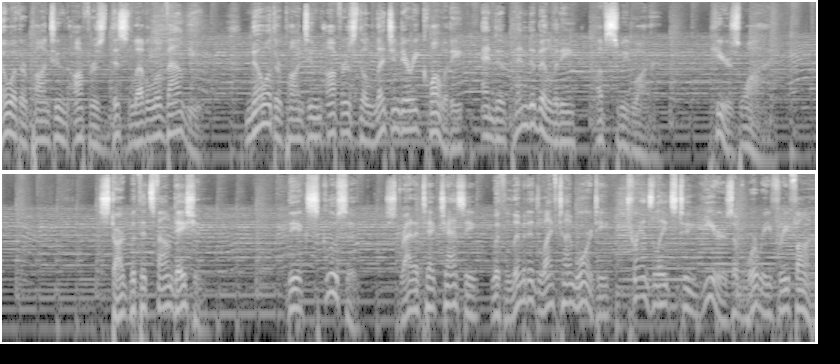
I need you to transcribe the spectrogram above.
No other pontoon offers this level of value. No other pontoon offers the legendary quality and dependability of Sweetwater. Here's why. Start with its foundation. The exclusive Stratotech chassis with limited lifetime warranty translates to years of worry-free fun.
